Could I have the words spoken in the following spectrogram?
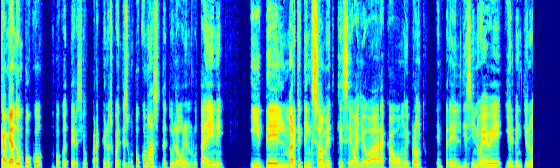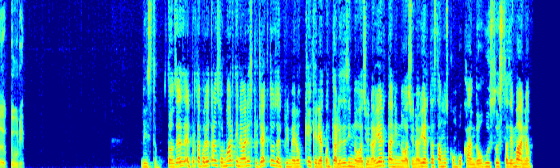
cambiando un poco, un poco de tercio, para que nos cuentes un poco más de tu labor en Ruta N y del Marketing Summit que se va a llevar a cabo muy pronto, entre el 19 y el 21 de octubre. Listo. Entonces, el portafolio Transformar tiene varios proyectos. El primero que quería contarles es Innovación Abierta. En Innovación Abierta estamos convocando justo esta semana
